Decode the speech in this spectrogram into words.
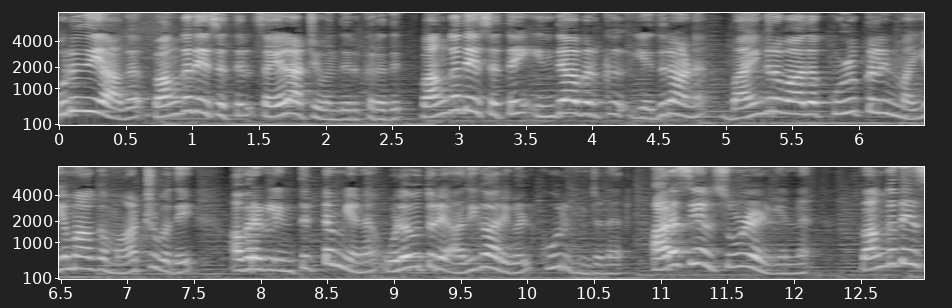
உறுதியாக வங்கதேசத்தில் செயலாற்றி வந்திருக்கிறது. வங்கதேசத்தை இந்தியாவிற்கு எதிரான பயங்கரவாத குழுக்களின் மையமாக மாற்றுவதே அவர்களின் திட்டம் என உளவுத்துறை அதிகாரிகள் கூறுகின்றனர். அரசியல் சூழல் என்ன? வங்கதேச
